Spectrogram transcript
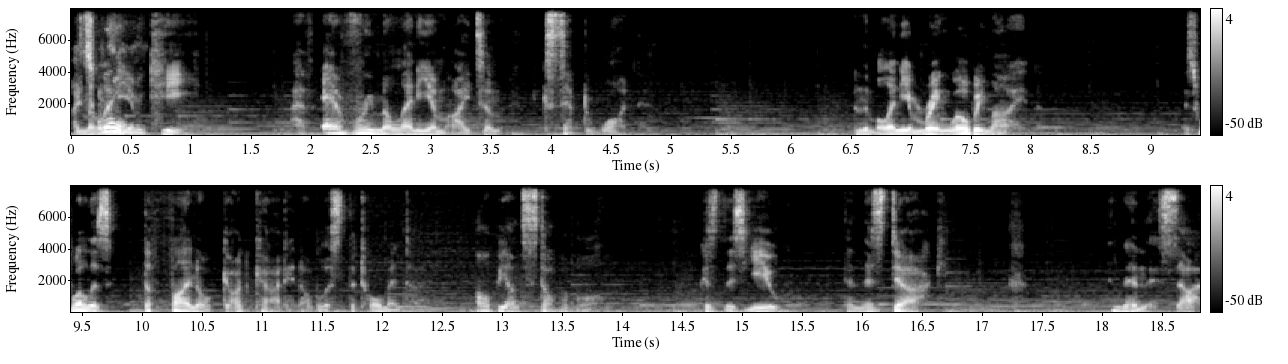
The scroll. Millennium Key. I have every Millennium item except one. And the Millennium Ring will be mine. As well as the final God card in Obelisk the Tormentor. I'll be unstoppable. Because there's you, then there's Dark, and then there's Xylo.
